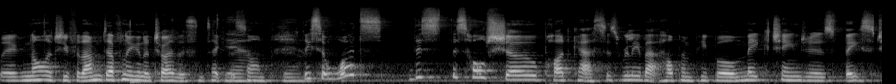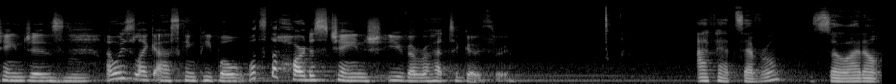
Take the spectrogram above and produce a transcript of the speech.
I acknowledge you for that. I'm definitely going to try this and take yeah, this on. Yeah. Lisa, what's this this whole show podcast is really about helping people make changes, face changes. Mm-hmm. I always like asking people, what's the hardest change you've ever had to go through? I've had several, so I don't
